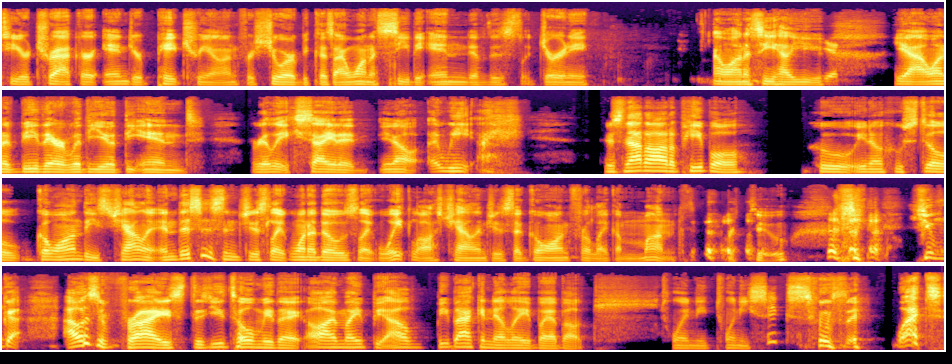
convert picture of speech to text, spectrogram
to your tracker and your Patreon for sure because I want to see the end of this journey. I want to see how you Yeah. Yeah, I want to be there with you at the end. Really excited. You know, we I, there's not a lot of people who you know who still go on these challenge and this isn't just like one of those like weight loss challenges that go on for like a month or two you've got i was surprised that you told me that oh i might be i'll be back in la by about 2026 what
